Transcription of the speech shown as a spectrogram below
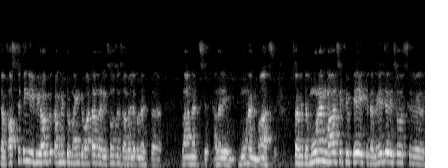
the first thing if you have to come into mind, what are the resources available at the planets, other moon and Mars. So with the moon and Mars, if you take the major resource, uh,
